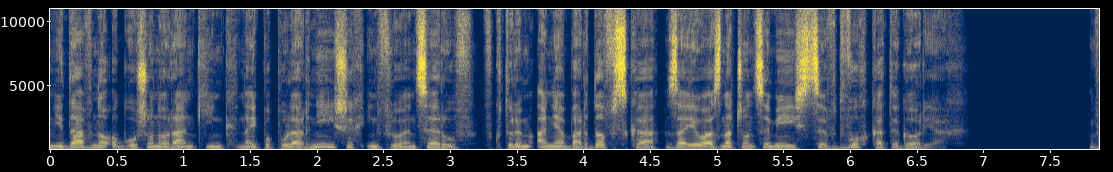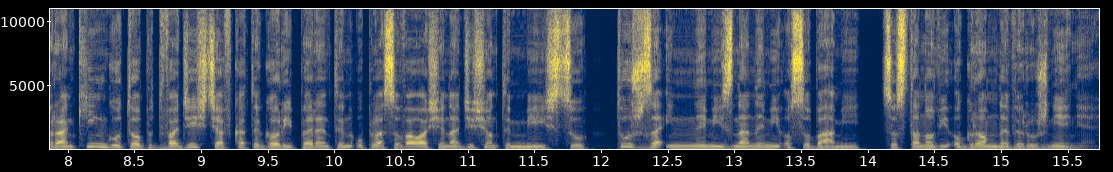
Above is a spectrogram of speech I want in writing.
Niedawno ogłoszono ranking najpopularniejszych influencerów, w którym Ania Bardowska zajęła znaczące miejsce w dwóch kategoriach. W rankingu top 20 w kategorii Parentyn uplasowała się na dziesiątym miejscu, tuż za innymi znanymi osobami, co stanowi ogromne wyróżnienie.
